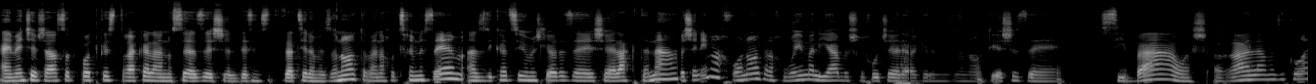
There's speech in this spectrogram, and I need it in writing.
האמת שאפשר לעשות פודקאסט רק על הנושא הזה של דסנסיטיזציה למזונות אבל אנחנו צריכים לסיים אז לקראת סיום יש לי עוד איזה שאלה קטנה בשנים האחרונות אנחנו רואים עלייה בשכיחות של אלרגיה למזונות יש איזה סיבה או השערה למה זה קורה?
